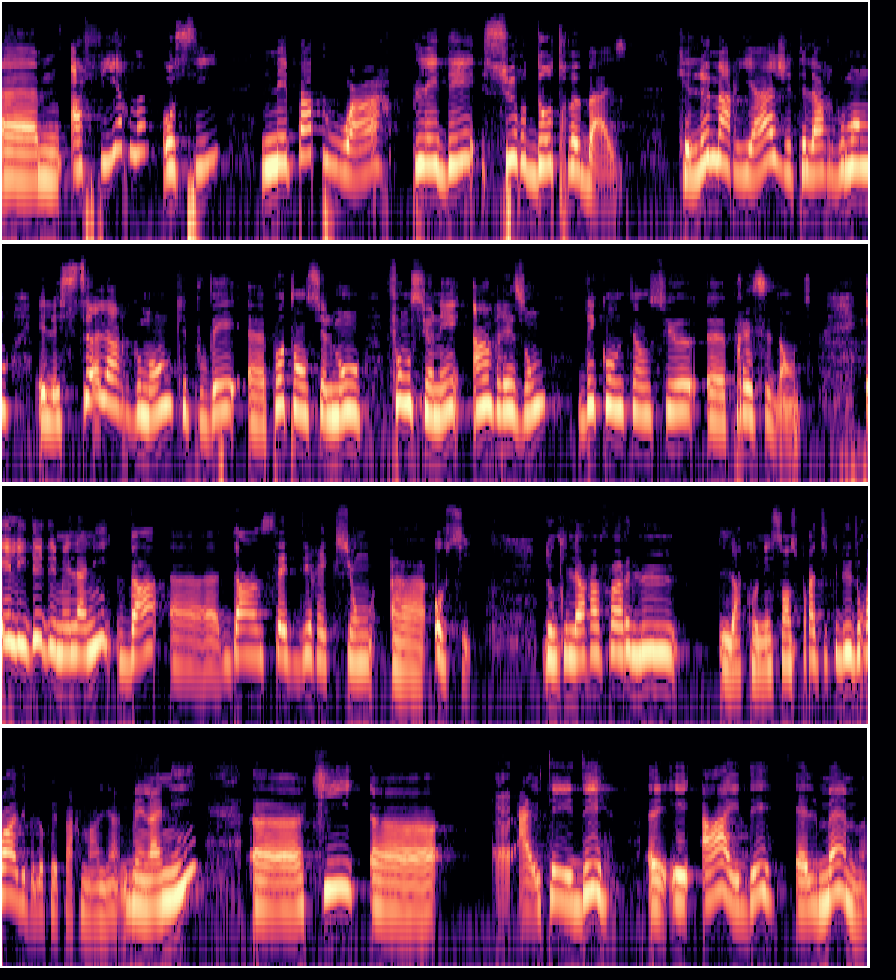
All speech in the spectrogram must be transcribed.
euh, affirme aussi n'est pas pouvoir plaider sur d'autres bases que le mariage était l'argument et le seul argument qui pouvait euh, potentiellement fonctionner en raison des contentieux euh, précédentes. Et l'idée de Mélanie va euh, dans cette direction aussi. Donc il aura fallu la connaissance pratique du droit développée par Mélanie, qui a été aidée et a aidé elle-même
